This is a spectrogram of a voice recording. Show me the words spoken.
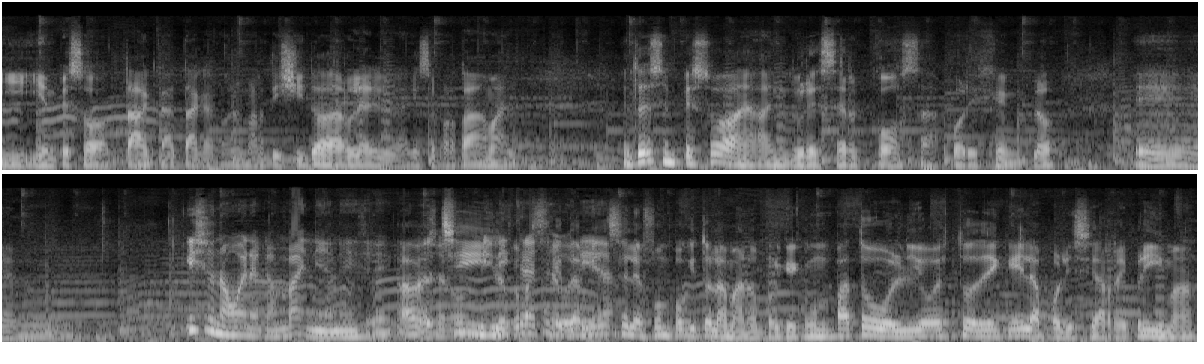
y, y empezó taca, taca con el martillito a darle al, al que se portaba mal. Entonces empezó a, a endurecer cosas, por ejemplo. eh, Hizo una buena campaña en ese. a ver, o sea, como sí, lo que pasa es que también se le fue un poquito la mano, porque con Pato volvió esto de que la policía reprima,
